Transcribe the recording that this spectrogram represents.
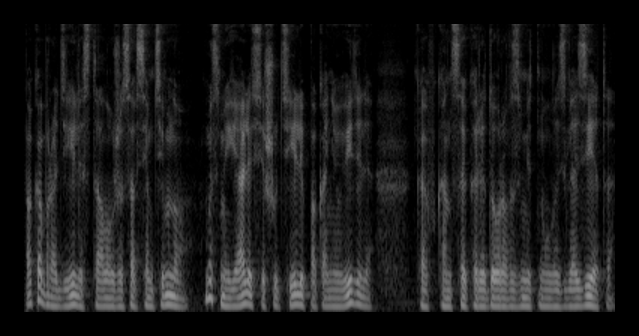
Пока бродили, стало уже совсем темно. Мы смеялись и шутили, пока не увидели – как в конце коридора взметнулась газета,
